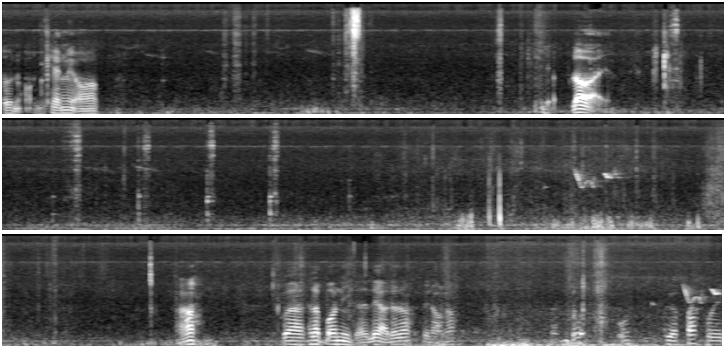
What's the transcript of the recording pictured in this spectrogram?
ต้นออนแข็งเลยออก เรียบร้อย เอาว่าสำหรับบอลนี่ก็แล้วแล้วเนาะพี่น้องเนาะเกือบปักเลย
